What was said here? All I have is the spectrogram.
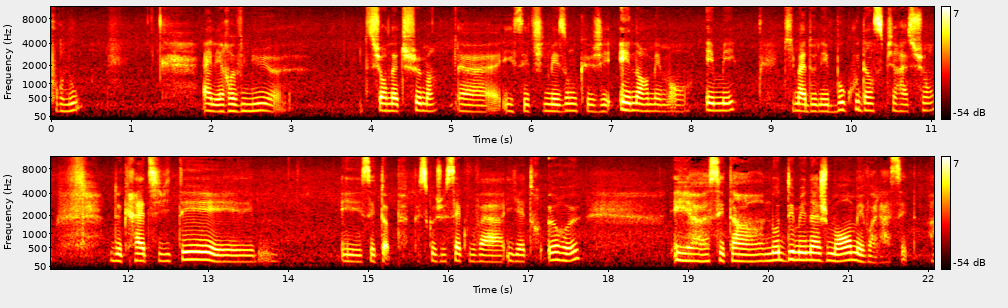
pour nous. Elle est revenue sur notre chemin. et c'est une maison que j'ai énormément aimée qui m'a donné beaucoup d'inspiration, de créativité et, et c'est top parce que je sais qu'on va y être heureux. Et euh, c'est un autre déménagement, mais voilà, c'est à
